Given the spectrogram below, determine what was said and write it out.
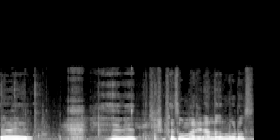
Nein. Wir versuchen mal den anderen Modus.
